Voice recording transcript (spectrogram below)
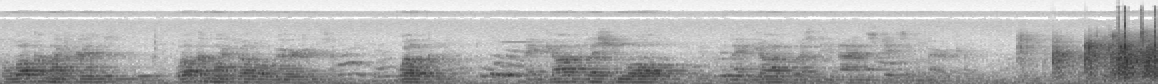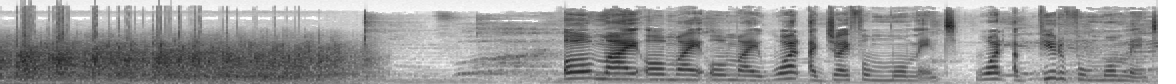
So welcome, my friends. Welcome, my fellow Americans. Welcome. May God bless you all, may God bless the United States of America. Oh my, oh my, oh my, what a joyful moment. What a beautiful moment.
